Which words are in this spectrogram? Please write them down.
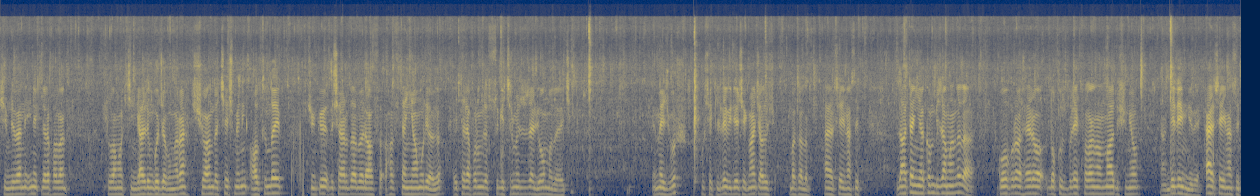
Şimdi ben de inekleri falan sulamak için geldim koca bunlara. Şu anda çeşmenin altındayım. Çünkü dışarıda böyle haf- hafiften yağmur yağıyor. E, telefonumda su geçirmez özelliği olmadığı için e, mecbur bu şekilde video çekmeye çalışıyorum. Bakalım her şey nasip. Zaten yakın bir zamanda da GoPro Hero 9 Black falan almayı düşünüyorum. Yani dediğim gibi her şey nasip.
